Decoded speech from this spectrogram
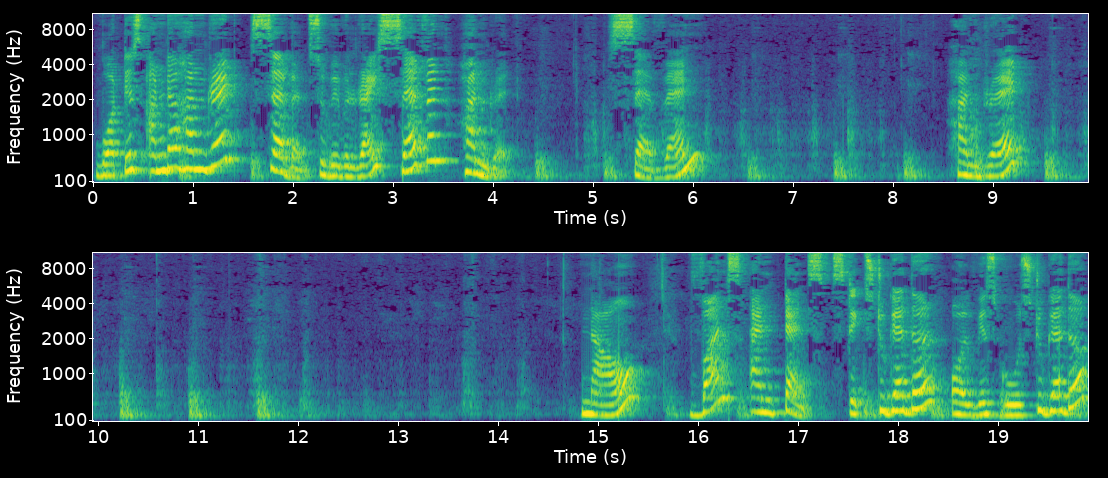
what is under 100 7 so we will write 700 7 hundred Now, ones and tens sticks together, always goes together.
